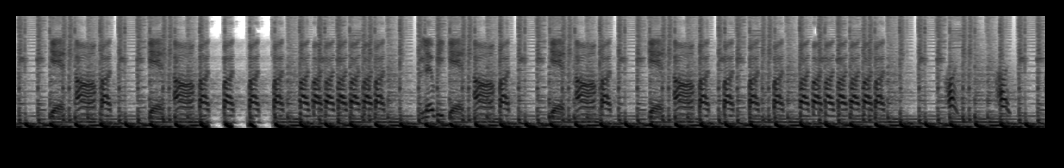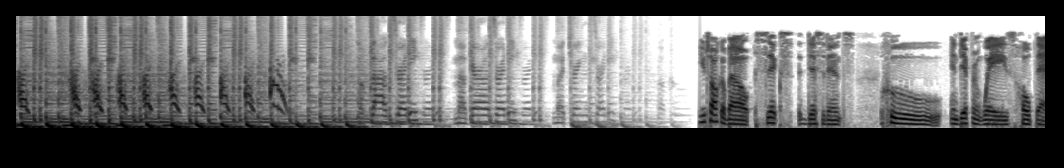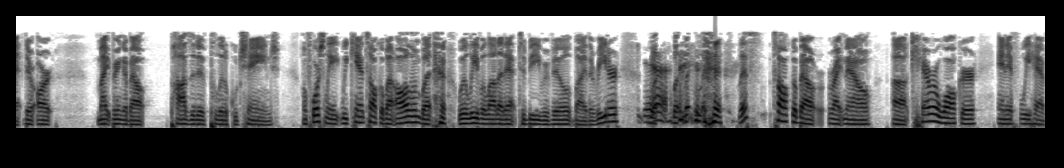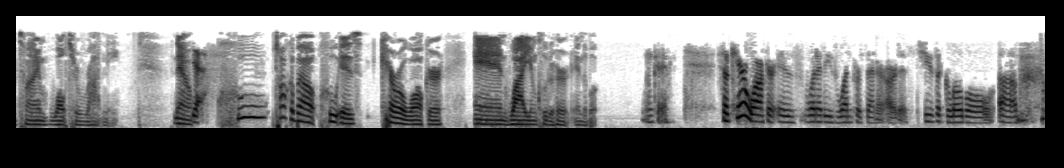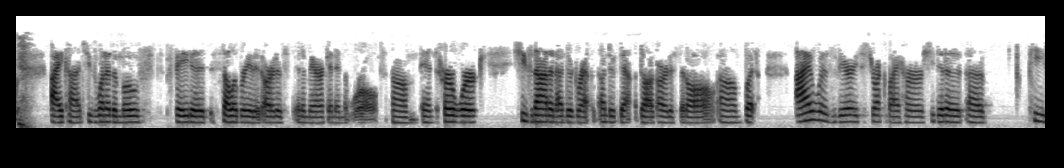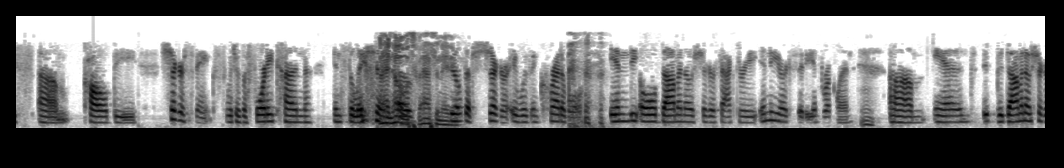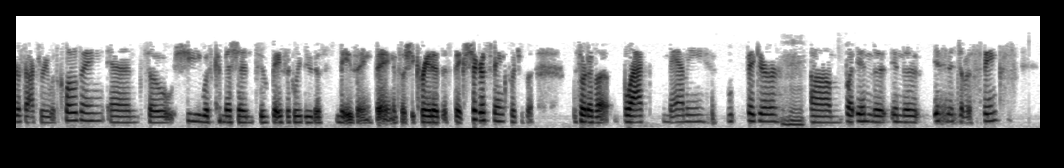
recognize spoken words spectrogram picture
Get on bad. Get on bad, bad, bad, bad, bad, bad, bad, bad, bad, bad, bad. Let we get on bad. Get on bad. Get on bad, bad, bad, bad, bad, bad, bad, bad, bad, bad, bad. Hi, hi, hi, hi, hi, hi, hi, hi, hi, hi, hi, hi. My vlogs ready, my girls ready, my drinks ready. You talk about six dissidents who, in different ways, hope that their art might bring about positive political change. Unfortunately, we can't talk about all of them, but we'll leave a lot of that to be revealed by the reader. Yeah. But, but let, let's talk about right now uh, Kara Walker and, if we have time, Walter Rodney. Now, Yes. who talk about who is Kara Walker and why you included her in the book? Okay. So Kara Walker is one of these one percenter artists. She's a global um, icon. She's one of the most faded, celebrated artists in America and in the world. Um, and her work, she's not an underground underdog artist at all. Um, but I was very struck by her. She did a, a piece um, called the Sugar Sphinx, which is a 40 ton installation. I know, it was fascinating. built of sugar. It was incredible in the old Domino Sugar Factory in New York City, in Brooklyn. Mm. Um, and it, the Domino Sugar Factory was closing, and so she was commissioned to basically do this amazing thing. And so she created this big sugar sphinx, which is a sort of a black mammy figure, Mhm. um, but in the in the image of a sphinx.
